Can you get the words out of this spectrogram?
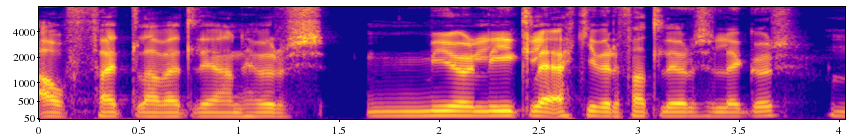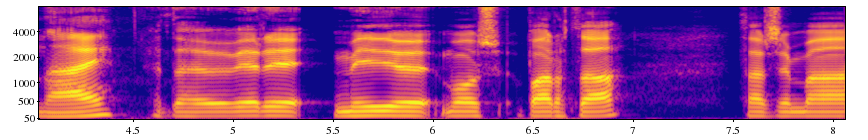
á fellavelli hann hefur mjög líklega ekki verið fallegur þessi leikur. Nei, þetta hefur verið miðjumós baróta þar sem að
